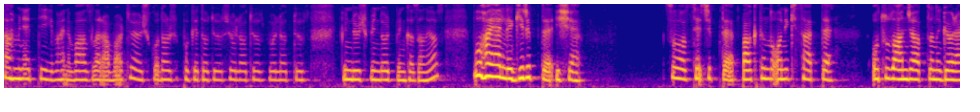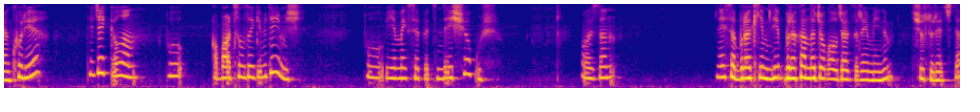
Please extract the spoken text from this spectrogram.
tahmin ettiği gibi hani bazıları abartıyor ya şu kadar şu paket atıyoruz şöyle atıyoruz böyle atıyoruz. Günde 3000 4000 kazanıyoruz. Bu hayalle girip de işe slot seçip de baktığında 12 saatte 30 anca attığını gören kurye diyecek ki ulan bu abartıldığı gibi değilmiş. Bu yemek sepetinde iş yokmuş. O yüzden neyse bırakayım deyip bırakan da çok olacaktır eminim şu süreçte.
